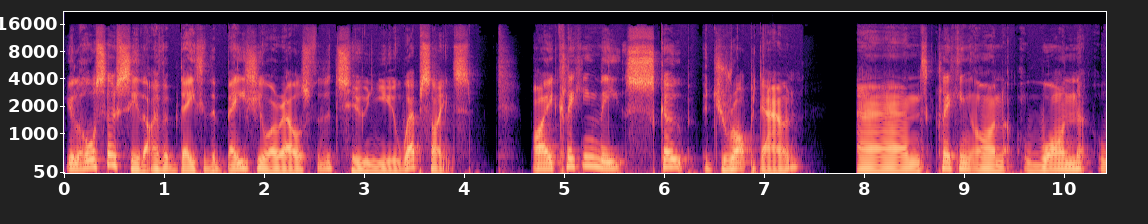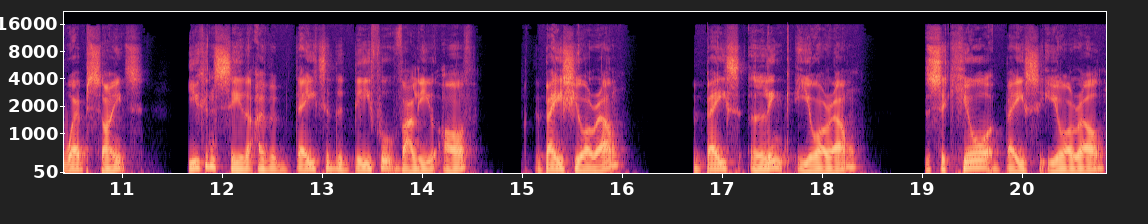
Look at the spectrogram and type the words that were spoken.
you'll also see that I've updated the base URLs for the two new websites. By clicking the scope drop down and clicking on one website, you can see that I've updated the default value of the base URL, the base link URL, the secure base URL,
